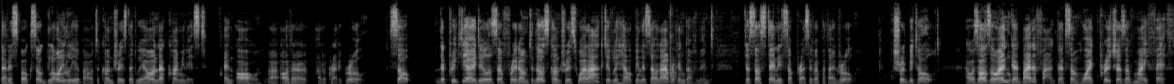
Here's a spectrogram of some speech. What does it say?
that they spoke so glowingly about to countries that were under communist and all uh, other autocratic rule. So they preached the ideals of freedom to those countries while actively helping the South African government to sustain its oppressive apartheid rule. Truth be told, I was also angered by the fact that some white preachers of my faith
